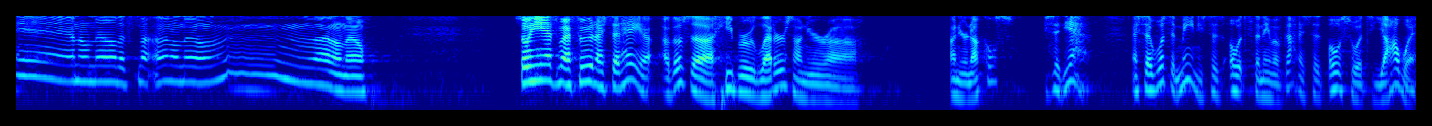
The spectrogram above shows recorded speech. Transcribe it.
eh, I don't know, that's not, I don't know, mm, I don't know. So he hands me my food, and I said, hey, are those uh, Hebrew letters on your, uh, on your knuckles? He said, yeah. I said, what's it mean? He says, oh, it's the name of God. I said, oh, so it's Yahweh.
